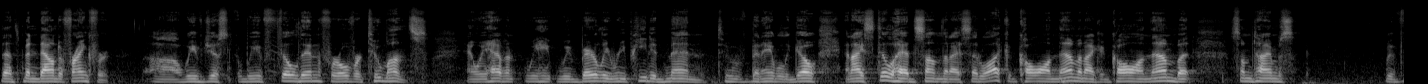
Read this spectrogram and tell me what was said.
That's been down to Frankfurt. Uh, we've just we've filled in for over two months and we haven't we we barely repeated men to have been able to go. And i still had some that i said well i could call on them and i could call on them but sometimes we've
